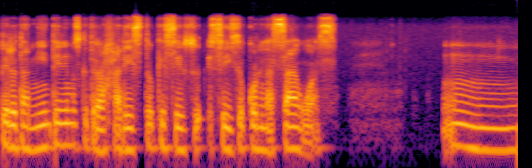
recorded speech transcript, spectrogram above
pero también tenemos que trabajar esto que se, se hizo con las aguas. Mm,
